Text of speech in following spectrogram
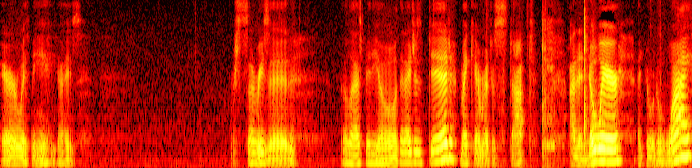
Bear with me, you guys. For some reason, the last video that I just did, my camera just stopped out of nowhere. I don't know why.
